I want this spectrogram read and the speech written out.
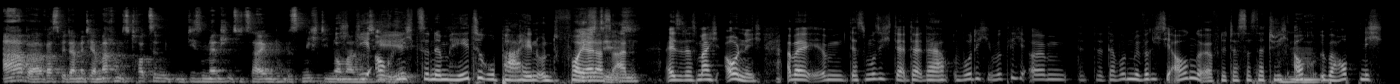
Aber was wir damit ja machen, ist trotzdem diesen Menschen zu zeigen, du bist nicht die Ich Normalität. gehe auch nicht zu einem Heteropaar hin und feuer Richtig. das an. Also das mache ich auch nicht. Aber ähm, das muss ich, da, da, da wurde ich wirklich, ähm, da, da wurden mir wirklich die Augen geöffnet, dass das natürlich auch überhaupt nicht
